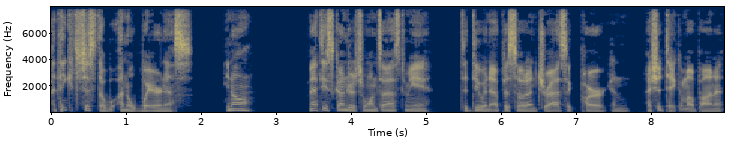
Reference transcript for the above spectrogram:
I think it's just a, an awareness. You know, Matthew Skundrich once asked me to do an episode on Jurassic Park and I should take him up on it.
